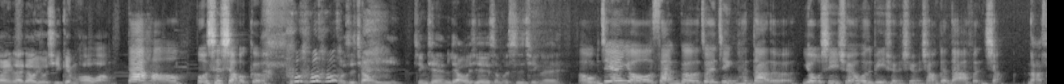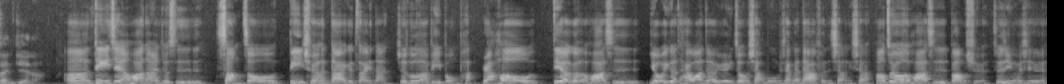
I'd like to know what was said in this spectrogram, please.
欢迎来到游戏 Game 花王，大家好，我是小葛。我是乔伊。今天聊一些什么事情嘞？呃，我们今天有三个最近很大的游戏圈或者币圈新闻，想要跟大家分享。哪三件啊？呃，第一件的话，当然就是上周币圈很大一个灾难，就 Luna 币崩盘。然后第二个的话是有一个台湾的元宇宙项目，我们想跟大家分享一下。然后最后的话是暴雪，最近有一些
